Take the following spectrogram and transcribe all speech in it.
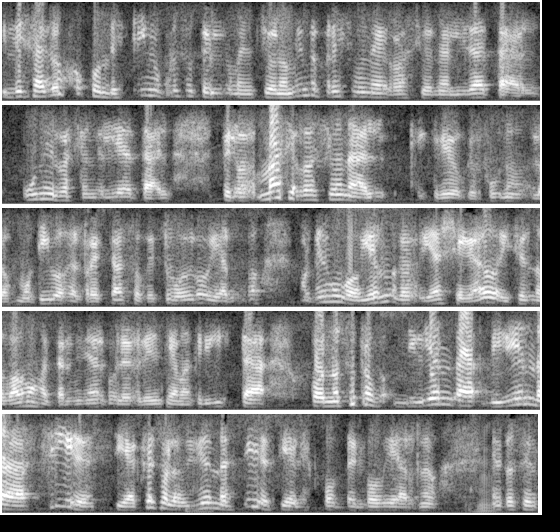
y desalojo con destino, por eso te lo menciono, a mí me parece una irracionalidad tal, una irracionalidad tal, pero más irracional, que creo que fue uno de los motivos del rechazo que tuvo el gobierno, porque es un gobierno que había llegado diciendo vamos a terminar con la herencia macrista, con nosotros vivienda, vivienda sí decía, acceso a la vivienda sí decía el spot del gobierno. Entonces,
